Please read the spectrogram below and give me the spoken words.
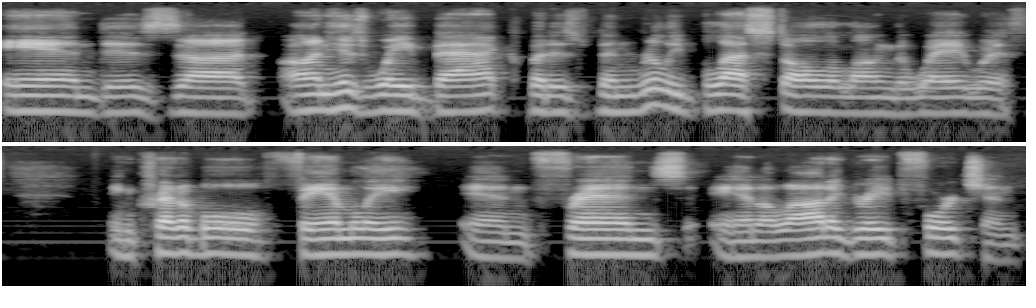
and is uh, on his way back, but has been really blessed all along the way with incredible family and friends and a lot of great fortune.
